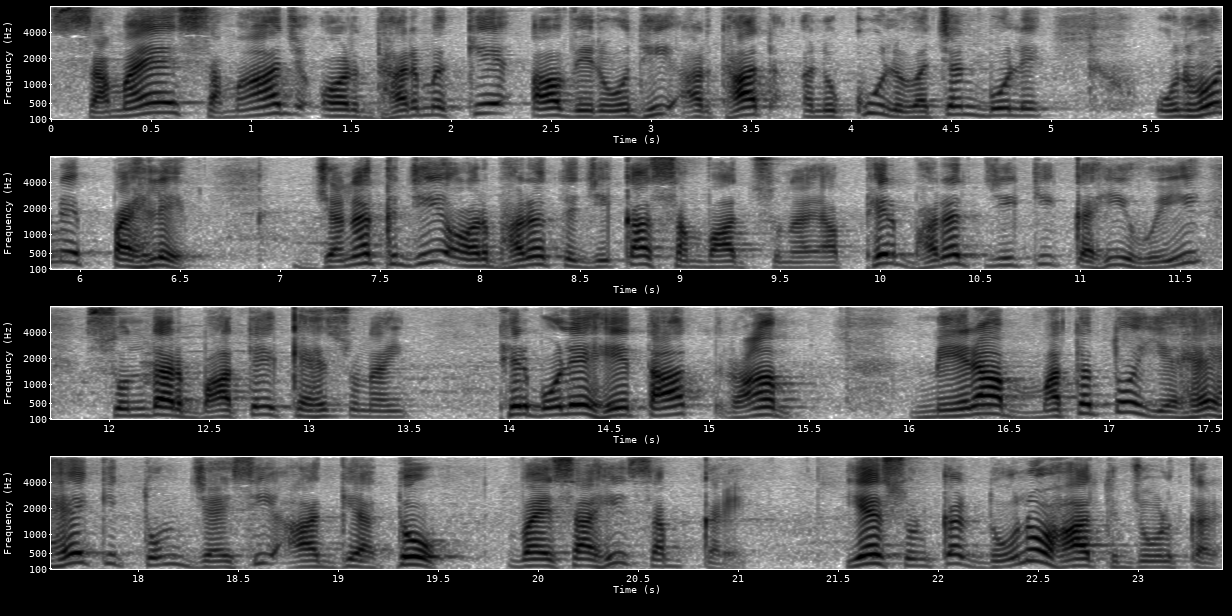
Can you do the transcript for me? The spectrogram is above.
समय, समाज और धर्म के अविरोधी अर्थात अनुकूल वचन बोले। उन्होंने पहले जनक जी और भरत जी का संवाद सुनाया। फिर भरत जी की कही हुई सुंदर बातें कह सुनाई। फिर बोले, हे तात, राम मेरा मत तो यह है कि तुम जैसी आज्ञा दो, वैसा ही सब करें। यह सुनकर दोनों हाथ जोड़कर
